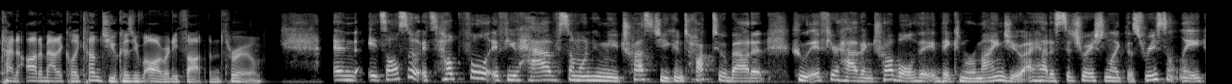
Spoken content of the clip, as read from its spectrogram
kind of automatically come to you because you've already thought them through. And it's also it's helpful if you have someone whom you trust you can talk to about it who if you're having trouble they, they can remind you. I had a situation like this recently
